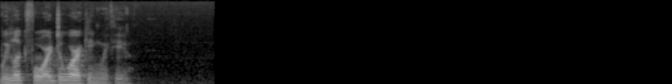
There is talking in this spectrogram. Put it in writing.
We look forward to working with you.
